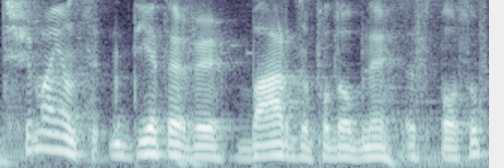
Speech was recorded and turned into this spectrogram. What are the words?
Trzymając dietę w bardzo podobny sposób,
